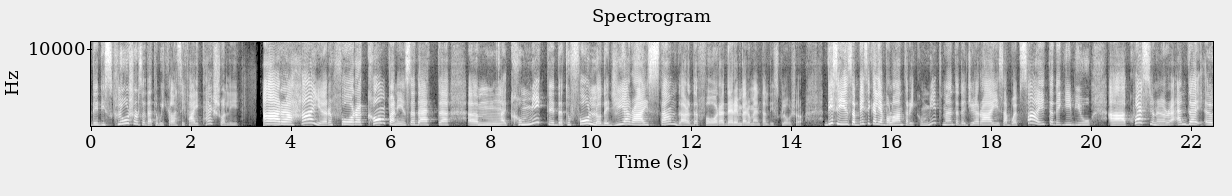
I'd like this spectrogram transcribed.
the disclosures that we classify textually are uh, higher for uh, companies that uh, um, committed to follow the GRI standard for their environmental disclosure. This is basically a voluntary commitment. The GRI is a website. They give you a questionnaire and uh, uh,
